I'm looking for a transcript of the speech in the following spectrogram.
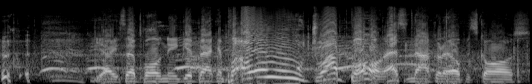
yikes, that ball need to get back and play. Oh, drop ball. That's not going to help his cause.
